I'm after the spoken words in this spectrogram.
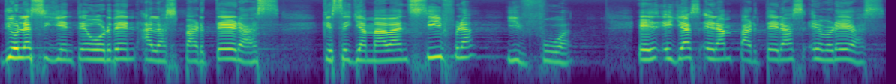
dio la siguiente orden a las parteras que se llamaban Cifra y Fua. E, ellas eran parteras hebreas.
